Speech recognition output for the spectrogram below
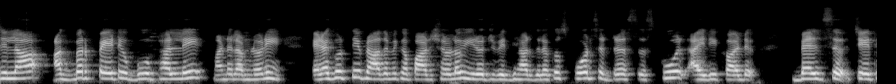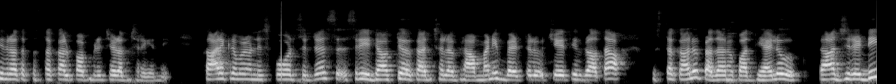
జిల్లా అక్బర్పేట భూపల్లి మండలంలోని ఎడగుర్తి ప్రాథమిక పాఠశాలలో ఈ రోజు విద్యార్థులకు sports dress school ID card bells చేతివ్రాత పుస్తకాలు పంపిణీ చేయడం జరిగింది. కార్యక్రమంలోని sports dress Shri doctor Kanchala Brahmani బెల్టులు చేతివ్రాత పుస్తకాలు ప్రధానోపాధ్యాయులు Rajireddy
